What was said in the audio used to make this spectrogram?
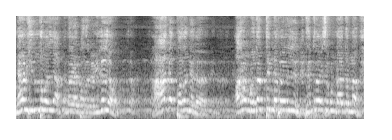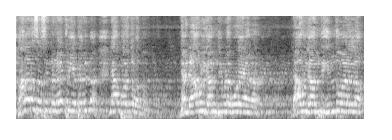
ഞാൻ ഹിന്ദുവല്ല എന്നയാൾ പറഞ്ഞു ഇല്ലല്ലോ. ആകെ പറഞ്ഞത് ആ മതത്തിന്റെ പേരിൽ വിദ്വേഷം ഉണ്ടാക്കുന്ന ആർ എസ് എസിന്റെ രാഷ്ട്രീയത്തിൽ നിന്ന് ഞാൻ പുറത്തു വന്നു. ഞാൻ രാഹുൽ ഗാന്ധിയുടെ കൂടെയാണ്. രാഹുൽ ഗാന്ധി ഹിന്ദുവാണല്ലോ.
